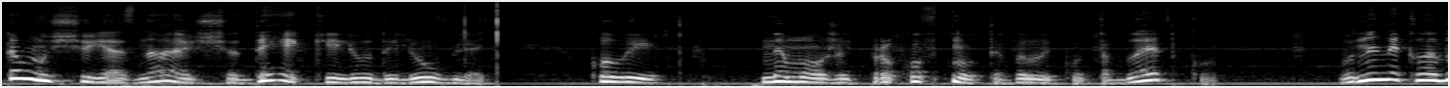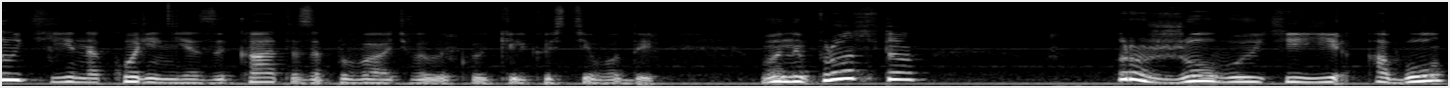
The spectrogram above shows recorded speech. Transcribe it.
Тому що я знаю, що деякі люди люблять, коли не можуть проковтнути велику таблетку, вони не кладуть її на корінь язика та запивають великою кількості води. Вони просто розжовують її, або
